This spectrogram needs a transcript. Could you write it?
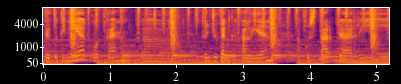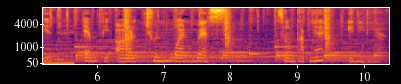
Berikut ini aku akan uh, tunjukkan ke kalian. Aku start dari MTR Chunwan West. Selengkapnya ini dia.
